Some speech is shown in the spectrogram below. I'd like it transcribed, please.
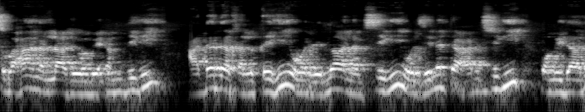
சுபஹான் அல்லாஹி வபிஹம்திஹி அதத ஹல்கிஹி ஒரு ரிதா நப்சிஹி ஒரு ஜினத்த அரிசிஹி ஒமிதாத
